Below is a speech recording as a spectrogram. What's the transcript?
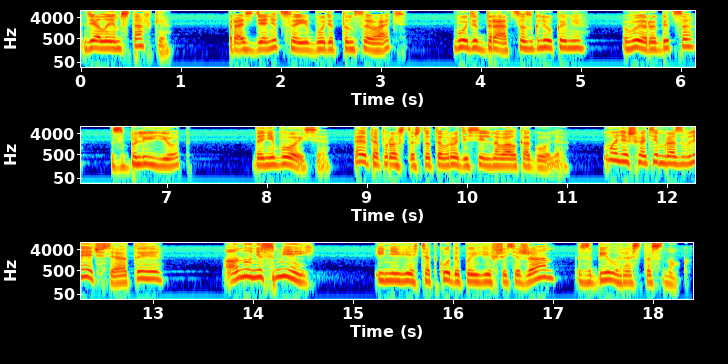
делаем ставки?» Разденется и будет танцевать. Будет драться с глюками. Вырубится. Сблюет. Да не бойся. Это просто что-то вроде сильного алкоголя. Мы лишь хотим развлечься, а ты... А ну не смей!» И невесть, откуда появившийся Жан, сбил Реста с ног.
